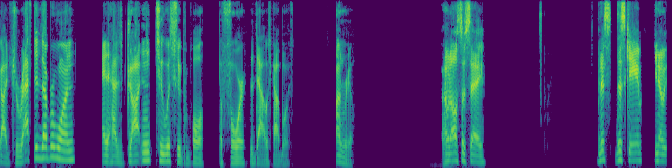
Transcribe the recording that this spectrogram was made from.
got drafted number one, and has gotten to a Super Bowl before the Dallas Cowboys. Unreal. I would also say this this game, you know,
